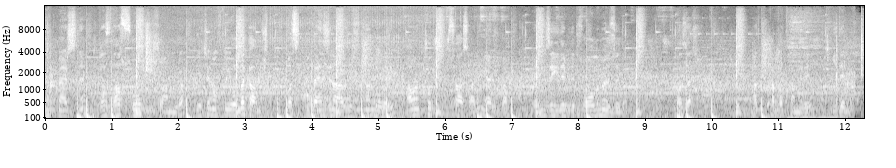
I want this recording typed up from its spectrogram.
geldik Mersin'e. Biraz daha soğuk şu an bura. Geçen hafta yolda kalmıştık. Basit bir benzin arızasından dolayı. Ama çok şükür sağ salim geldik artık. Evimize gidebiliriz. Oğlumu özledim. Pazar. Artık kapat kamerayı. Gidelim.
